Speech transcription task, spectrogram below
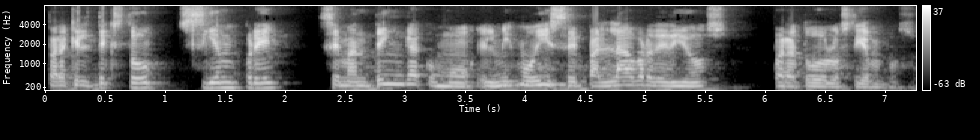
para que el texto siempre se mantenga, como él mismo dice, palabra de Dios para todos los tiempos.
